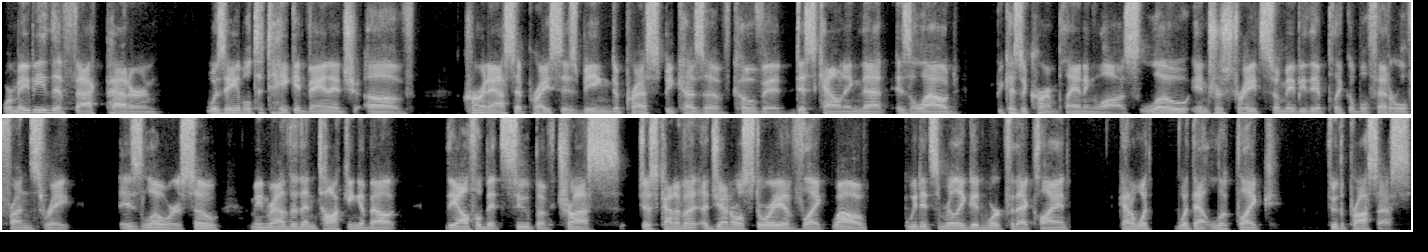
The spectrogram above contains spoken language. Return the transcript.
where maybe the fact pattern was able to take advantage of current asset prices being depressed because of COVID, discounting that is allowed because of current planning laws, low interest rates. So maybe the applicable federal funds rate is lower. So, I mean, rather than talking about the alphabet soup of trusts, just kind of a, a general story of like, wow, we did some really good work for that client, kind of what, what that looked like through the process.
